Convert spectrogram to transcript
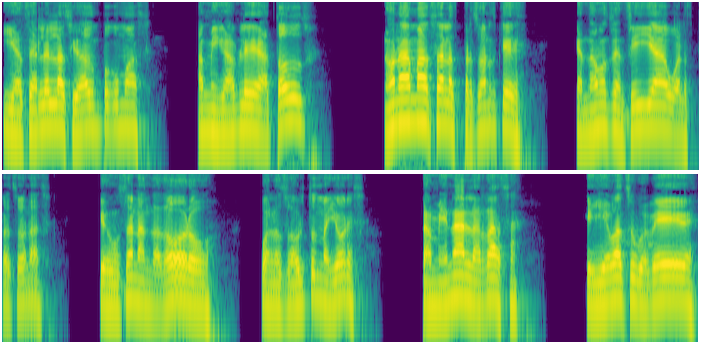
y hacerle la ciudad un poco más amigable a todos. No nada más a las personas que, andamos en silla o a las personas que usan andador o, o a los adultos mayores. También a la raza que lleva a su bebé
